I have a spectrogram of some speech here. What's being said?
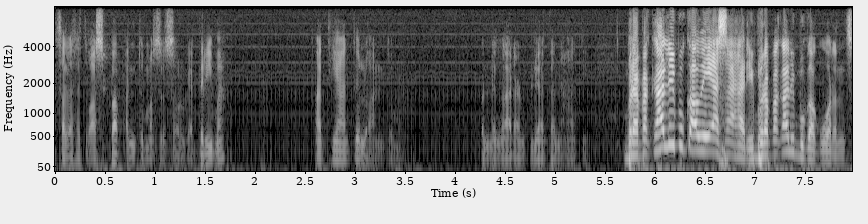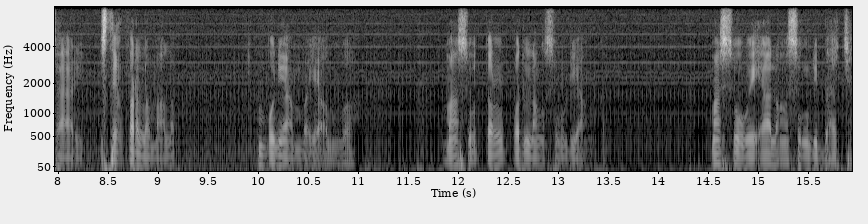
salah satu asbab antum masuk surga. Terima? Hati-hati loh antum pendengaran penglihatan hati. Berapa kali buka WA sehari? Berapa kali buka Quran sehari? Istighfar lah malam. Ampuni hamba ya Allah. Masuk telepon langsung diangkat. Masuk WA langsung dibaca.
